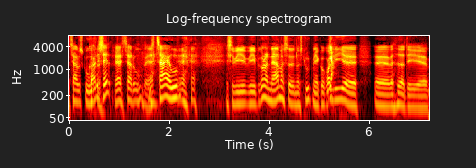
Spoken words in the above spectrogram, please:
Så tager du sgu Gør det selv. Ja, så tager du Uffe, ja. Så tager jeg Uffe. Altså, vi, vi begynder at nærme os øh, noget slut, men jeg kunne godt Ja. lige, øh, øh, hvad hedder det, øh,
